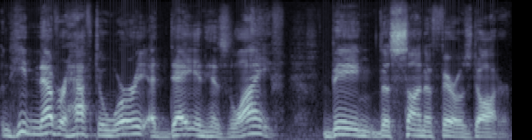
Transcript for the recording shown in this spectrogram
and he'd never have to worry a day in his life being the son of Pharaoh's daughter.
